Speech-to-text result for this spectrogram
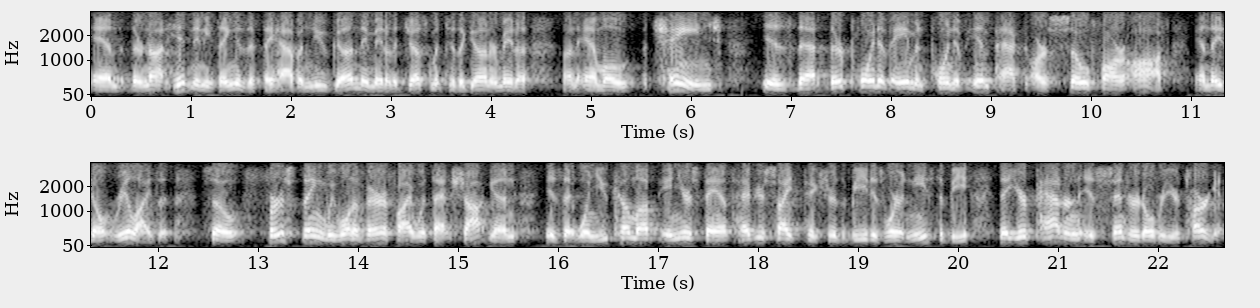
and they're not hitting anything is if they have a new gun, they made an adjustment to the gun or made a an ammo change, is that their point of aim and point of impact are so far off and they don't realize it. So first thing we want to verify with that shotgun is that when you come up in your stance, have your sight picture, the bead is where it needs to be, that your pattern is centered over your target.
